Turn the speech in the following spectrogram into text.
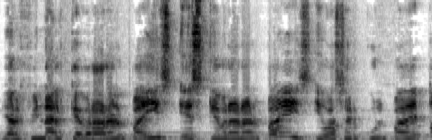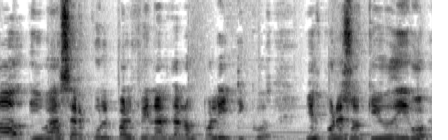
Y al final quebrar al país es quebrar al país y va a ser culpa de todo y va a ser culpa al final de los políticos. Y es por eso que yo digo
